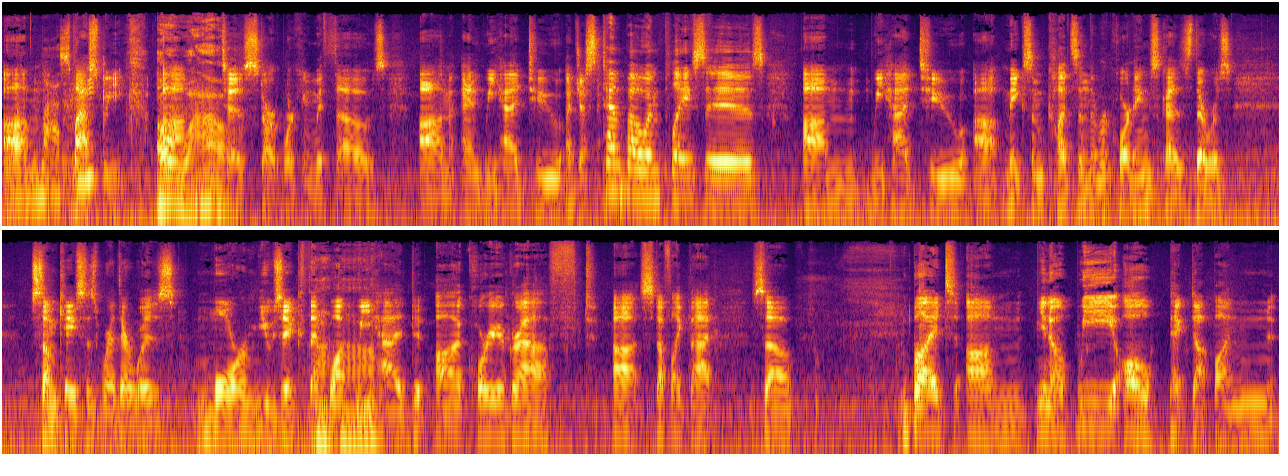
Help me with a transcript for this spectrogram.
um, Last week, Oh, um, wow. to start working with those um, and we had to adjust tempo in places um, we had to uh, make some cuts in the recordings because there was some cases where there was more music than what we had uh, choreographed, uh, stuff like that. So, but um, you know, we all picked up on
